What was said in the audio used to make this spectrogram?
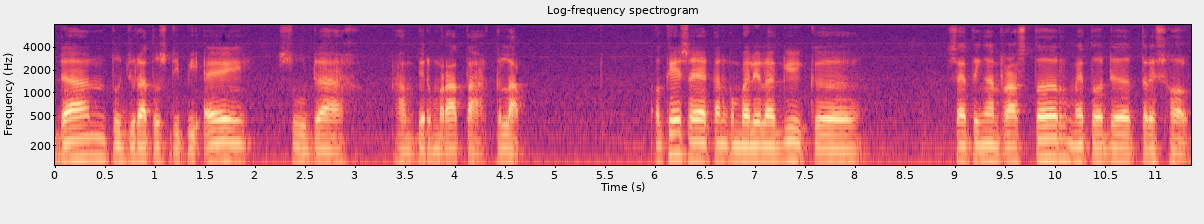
dan 700 dpi sudah hampir merata gelap. Oke saya akan kembali lagi ke settingan raster metode threshold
